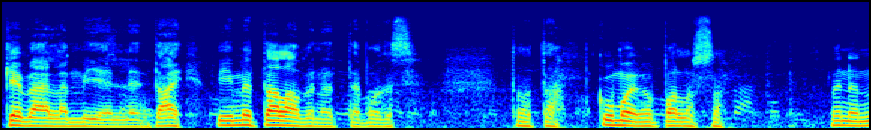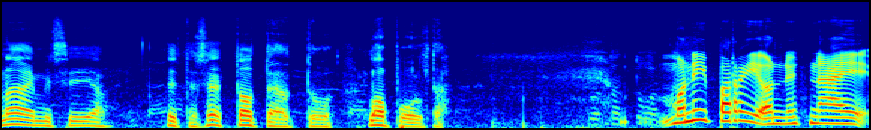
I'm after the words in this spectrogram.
keväällä mieleen tai viime talvena, että voitaisiin tuota, kuuma-ilmapallossa mennä naimisiin ja nyt se toteutuu lopulta. Moni pari on nyt näin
